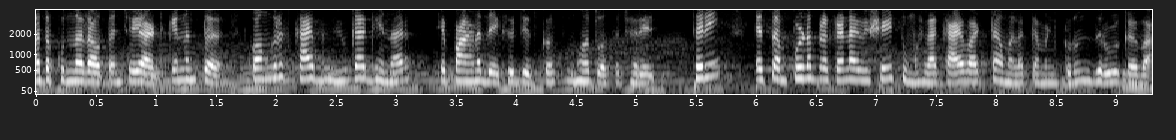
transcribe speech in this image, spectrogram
आता कुणाल राऊतांच्या या अटकेनंतर काँग्रेस काय भूमिका घेणार हे पाहणं देखील तितकंच महत्वाचं ठरेल. तरी या संपूर्ण प्रकरणाविषयी तुम्हाला काय वाटतं आम्हाला कमेंट करून जरूर कळवा.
